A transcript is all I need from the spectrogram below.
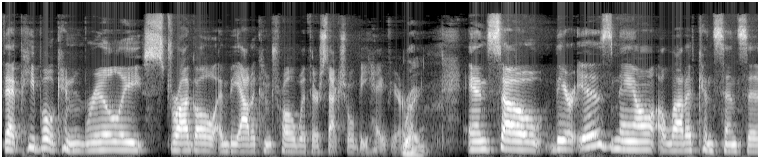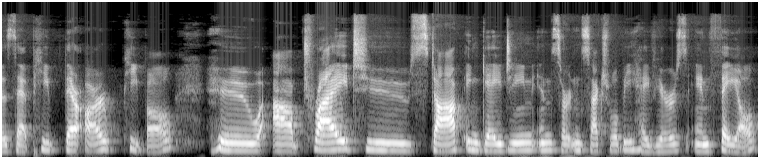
that people can really struggle and be out of control with their sexual behavior. Right. And so there is now a lot of consensus that peop there are people who um, try to stop engaging in certain sexual behaviors and fail,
